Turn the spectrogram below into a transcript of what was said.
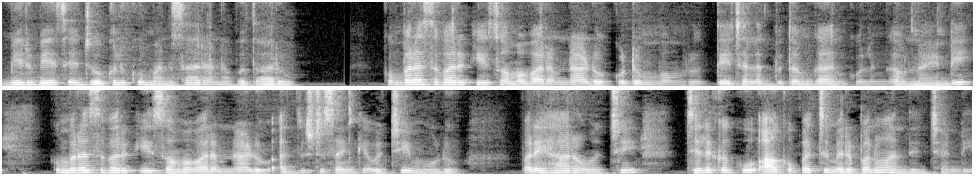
మీరు వేసే జోకులకు మనసారా నవ్వుతారు. కుంభరాశి వారికి సోమవారం నాడు కుటుంబం వృత్తి చాలా అద్భుతంగా అనుకూలంగా ఉన్నాయండి. కుంభరాశి వారికి సోమవారం నాడు అదృష్ట సంఖ్య వచ్చి మూడు. పరిహారం వచ్చి చిలకకు ఆకుపచ్చ మిరపను అందించండి.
